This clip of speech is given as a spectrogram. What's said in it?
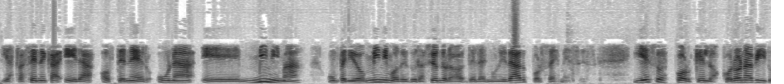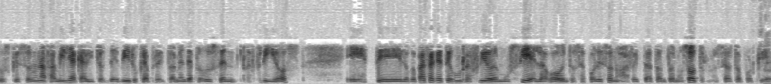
y AstraZeneca era obtener una eh, mínima, un periodo mínimo de duración de, de, la inmunidad por seis meses. Y eso es porque los coronavirus, que son una familia que, de virus que habitualmente producen resfríos, este, lo que pasa es que este es un resfrío de murciélago, entonces por eso nos afecta tanto a nosotros, ¿no es cierto? Porque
